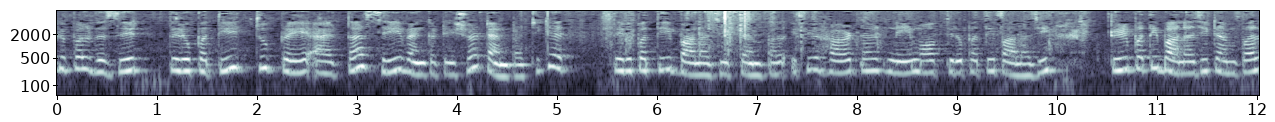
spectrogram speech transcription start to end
people visit Tirupati to pray at the Shri Venkateshwara temple ठीक है Tirupati Balaji temple if you heard the name of Tirupati Balaji Tirupati Balaji temple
